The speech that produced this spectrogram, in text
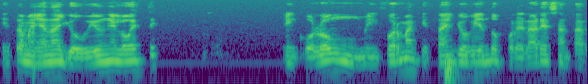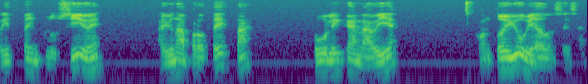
Esta mañana llovió en el oeste. En Colón me informan que están lloviendo por el área de Santa Rita. Inclusive hay una protesta pública en la vía con toda lluvia, don César.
